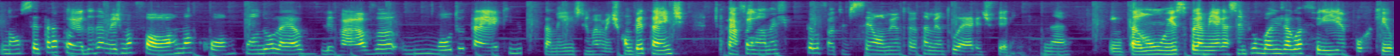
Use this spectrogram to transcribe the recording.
não ser tratada da mesma forma como quando eu levo, levava um outro técnico, também extremamente competente, para falar, mas pelo fato de ser homem, o tratamento era diferente, né? Então, isso para mim era sempre um banho de água fria, porque eu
